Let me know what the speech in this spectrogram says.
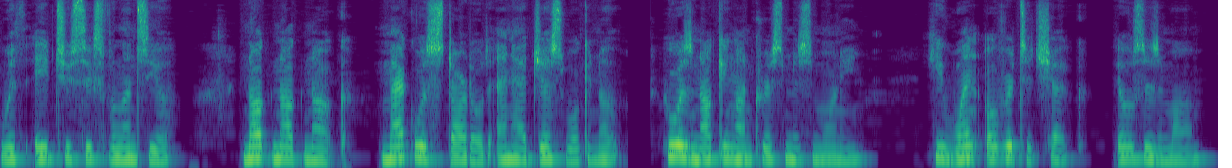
with 826 Valencia. Knock, knock, knock. Mac was startled and had just woken up. Who was knocking on Christmas morning? He went over to check. It was his mom.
